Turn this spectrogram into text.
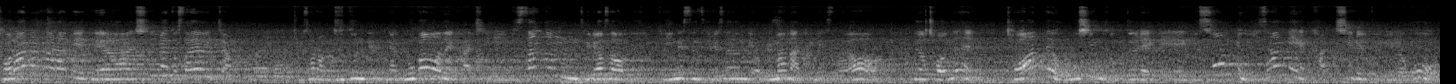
저라는 사람에 대한 신뢰도 쌓여있지 않고 뭐저 사람 누군데 그냥 요가원을 가지 비싼 돈 들여서 레슨 들을 게 얼마나 되겠어요. 그래서 저는 저한테 오신 분들에게 그 수업료 이상의 가치를 드리려고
